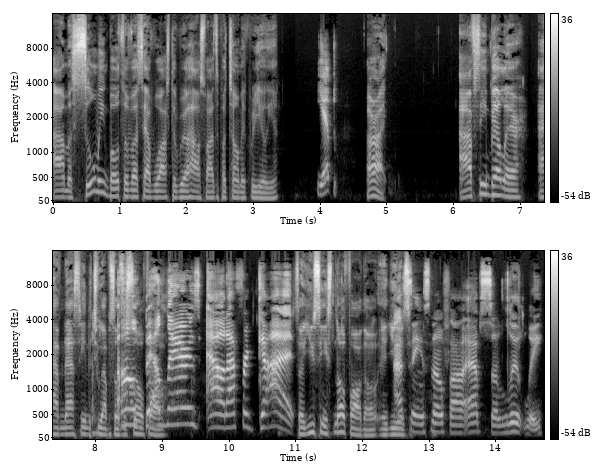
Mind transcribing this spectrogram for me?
I'm assuming both of us have watched the Real Housewives of Potomac reunion. yep. All right, I've seen Bel Air. I have not seen the two episodes of Oh, Snowfall. Bel Air is out. I forgot. So you seen Snowfall though, and you I've seen Snowfall. Absolutely.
